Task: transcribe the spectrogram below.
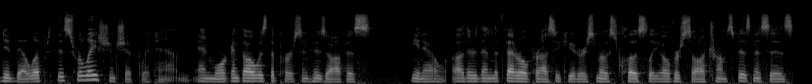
developed this relationship with him. And Morgenthau was the person whose office, you know, other than the federal prosecutors, most closely oversaw Trump's businesses.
